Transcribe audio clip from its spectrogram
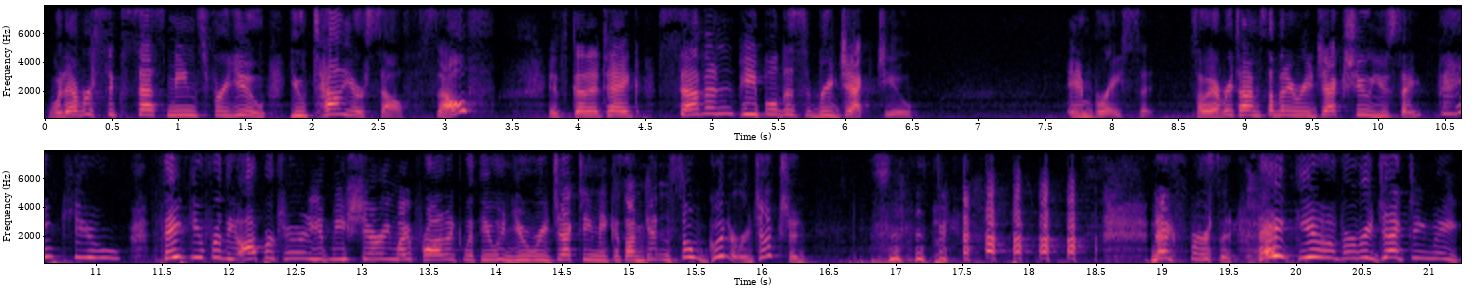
Whatever success means for you, you tell yourself, self, it's going to take seven people to reject you. Embrace it. So every time somebody rejects you, you say, Thank you. Thank you for the opportunity of me sharing my product with you and you rejecting me because I'm getting so good at rejection. Next person, thank you for rejecting me.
